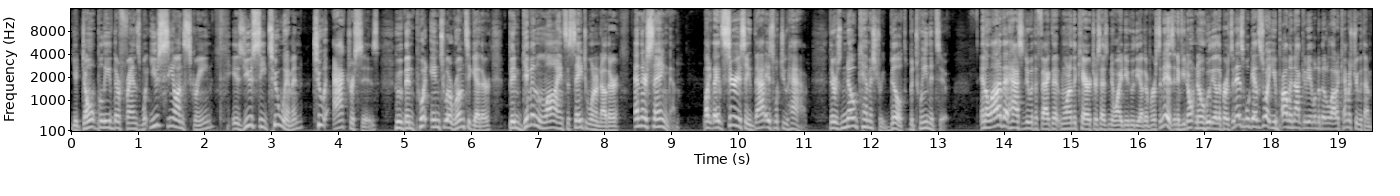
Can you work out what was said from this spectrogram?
You don't believe they're friends. What you see on screen is you see two women, two actresses, who've been put into a room together, been given lines to say to one another, and they're saying them. Like, like seriously, that is what you have. There's no chemistry built between the two. And a lot of that has to do with the fact that one of the characters has no idea who the other person is. And if you don't know who the other person is, well, guess what? You're probably not going to be able to build a lot of chemistry with them.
